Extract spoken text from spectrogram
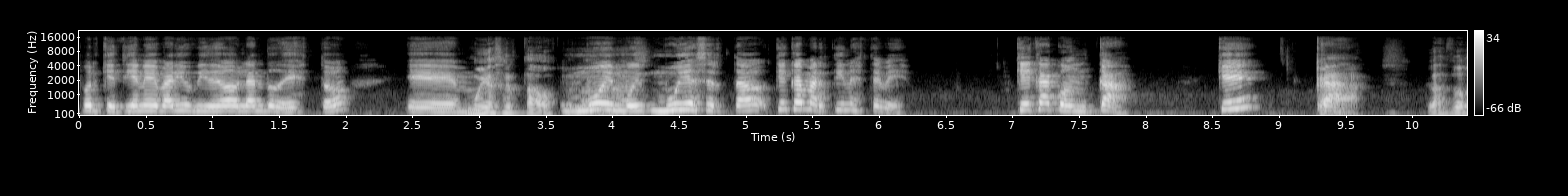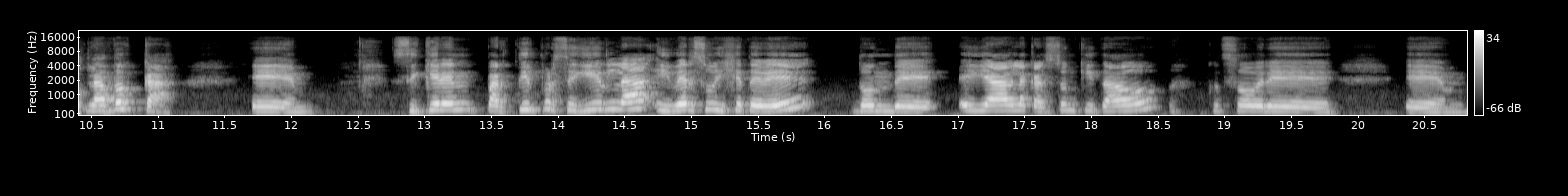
porque tiene varios videos hablando de esto. Eh, Muy acertados. lo muy, muy, muy acertado. Keka Martínez TV. Keka con K. ¿Qué? K. Las dos. Las K. dos K. Eh, si quieren partir por seguirla y ver su IGTV, donde ella habla calzón quitado sobre eh,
